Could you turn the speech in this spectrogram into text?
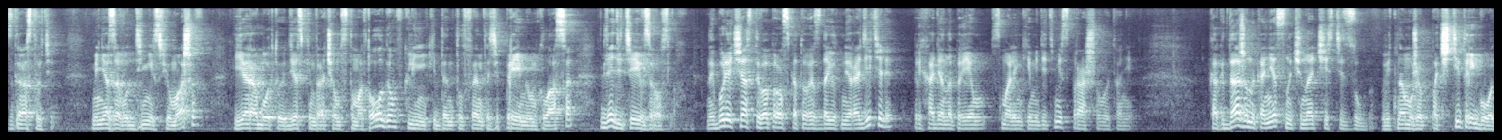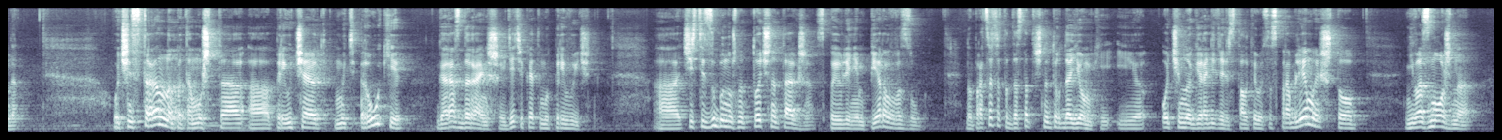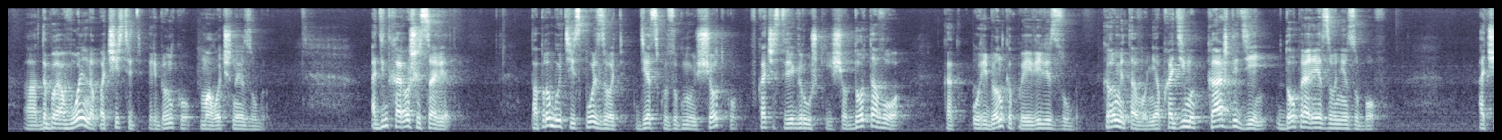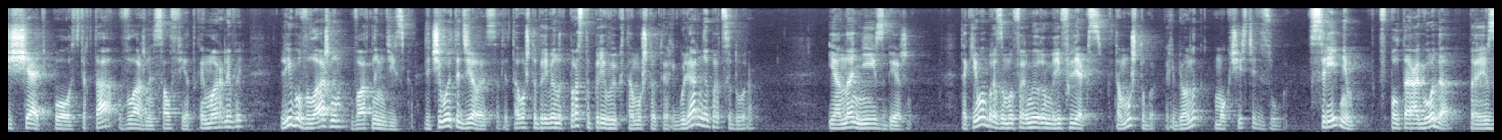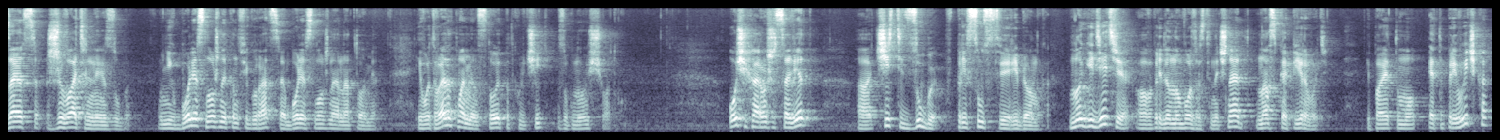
Здравствуйте, меня зовут Денис Юмашев. Я работаю детским врачом-стоматологом в клинике Dental Fantasy премиум класса для детей и взрослых. Наиболее частый вопрос, который задают мне родители, приходя на прием с маленькими детьми, спрашивают они, когда же наконец начинать чистить зубы? Ведь нам уже почти три года. Очень странно, потому что э, приучают мыть руки гораздо раньше, и дети к этому привычны. Э, чистить зубы нужно точно так же с появлением первого зуба. Но процесс этот достаточно трудоемкий, и очень многие родители сталкиваются с проблемой, что невозможно э, добровольно почистить ребенку молочные зубы. Один хороший совет. Попробуйте использовать детскую зубную щетку в качестве игрушки еще до того, как у ребенка появились зубы. Кроме того, необходимо каждый день до прорезывания зубов очищать полость рта влажной салфеткой марлевой, либо влажным ватным диском. Для чего это делается? Для того, чтобы ребенок просто привык к тому, что это регулярная процедура, и она неизбежна. Таким образом, мы формируем рефлекс к тому, чтобы ребенок мог чистить зубы. В среднем в полтора года прорезаются жевательные зубы. У них более сложная конфигурация, более сложная анатомия. И вот в этот момент стоит подключить зубную щетку. Очень хороший совет чистить зубы в присутствии ребенка. Многие дети в определенном возрасте начинают нас копировать. И поэтому эта привычка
